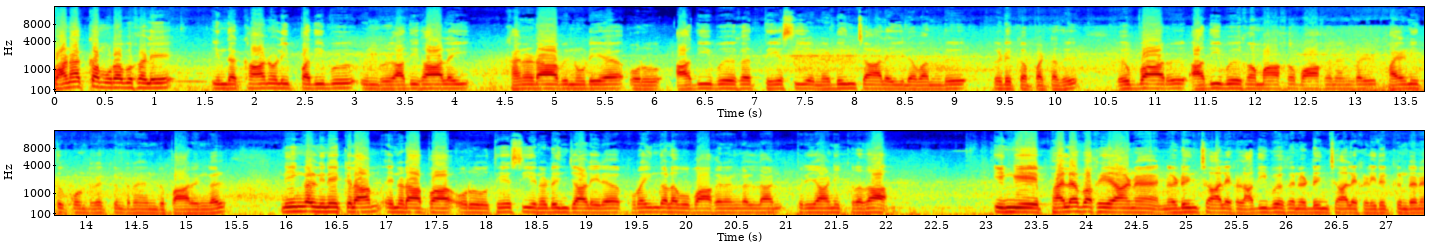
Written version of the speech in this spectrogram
வணக்கம் உறவுகளே. இந்த காணொளி பதிவு இன்று அதிகாலை கனடாவினுடைய ஒரு அதிவேக தேசிய நெடுஞ்சாலையில் வந்து எடுக்கப்பட்டது. எவ்வாறு அதிவேகமாக வாகனங்கள் பயணித்து கொண்டிருக்கின்றன என்று பாருங்கள். நீங்கள் நினைக்கலாம் என்னடாப்பா ஒரு தேசிய நெடுஞ்சாலையில் குறைந்தளவு வாகனங்கள் தான் பிரயாணிக்கிறதா? இங்கே பல வகையான நெடுஞ்சாலைகள் அதிவேக நெடுஞ்சாலைகள் இருக்கின்றன.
